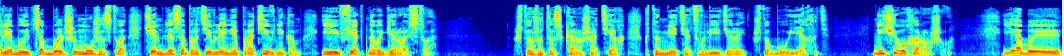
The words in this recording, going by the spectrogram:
требуется больше мужества, чем для сопротивления противникам и эффектного геройства. Что же ты скажешь о тех, кто метит в лидеры, чтобы уехать? Ничего хорошего. Я бы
